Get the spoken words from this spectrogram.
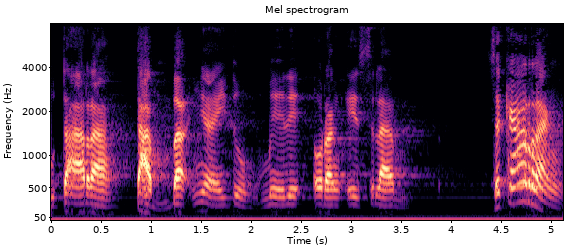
utara, tambaknya itu milik orang Islam. Sekarang,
